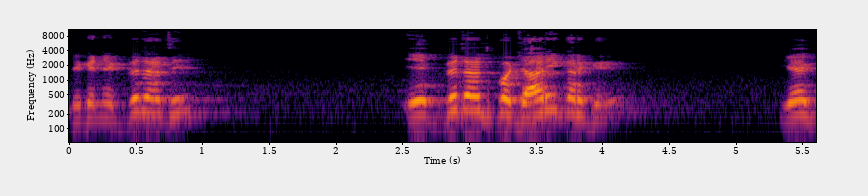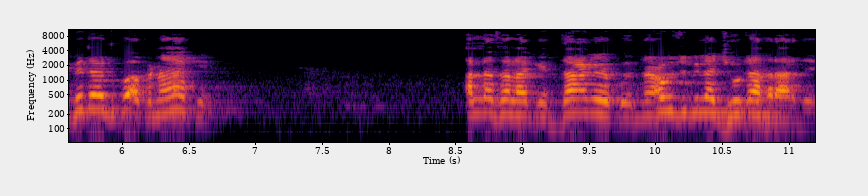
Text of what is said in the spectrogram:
لیکن ایک بدعت تھی ایک بدعت کو جاری کر کے یا ایک بدعت کو اپنا کے اللہ تعالیٰ کے دعوے کو نعوذ بلا جھوٹا قرار دے۔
